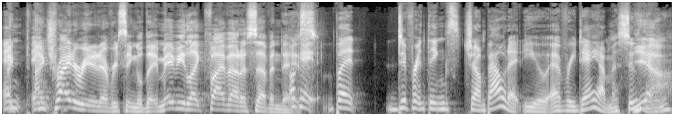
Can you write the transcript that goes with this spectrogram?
And, I, I try to read it every single day, maybe like five out of seven days. Okay, but different things jump out at you every day, I'm assuming. Yeah.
